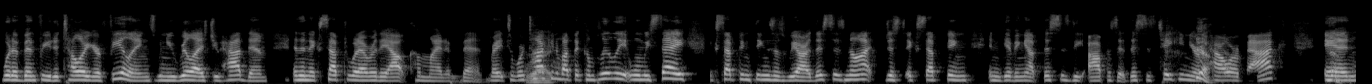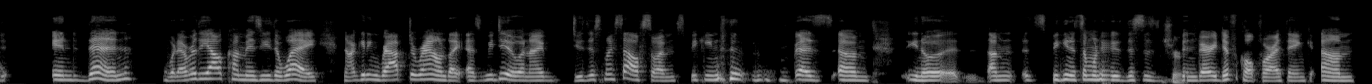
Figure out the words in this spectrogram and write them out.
would have been for you to tell her your feelings when you realized you had them and then accept whatever the outcome might have been right so we're talking right. about the completely when we say accepting things as we are this is not just accepting and giving up this is the opposite this is taking your yeah. power back and yeah. and then whatever the outcome is either way not getting wrapped around like as we do. And i do this myself. So i'm speaking as um you know i'm speaking as someone who this has sure. been very difficult for i think. Um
